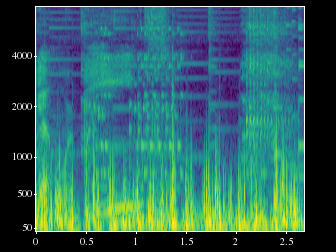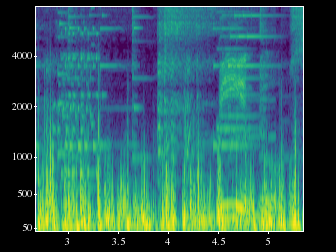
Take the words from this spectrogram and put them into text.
Got more beans.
